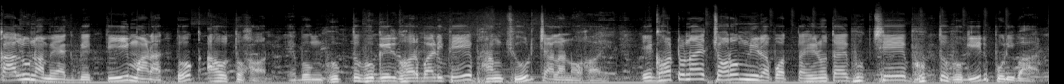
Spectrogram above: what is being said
কালু নামে এক ব্যক্তি মারাত্মক আহত হন এবং ভুক্তভোগীর ঘরবাড়িতে ভাঙচুর চালানো হয়। এ ঘটনায় চরম নিরাপত্তাহীনতায় ভুগছে ভুক্তভোগীর পরিবার।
